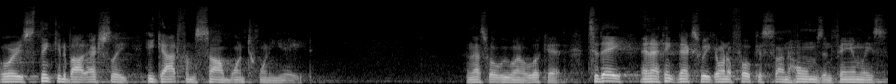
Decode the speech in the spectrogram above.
or he's thinking about actually, he got from Psalm 128. And that's what we want to look at. Today, and I think next week, I want to focus on homes and families.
